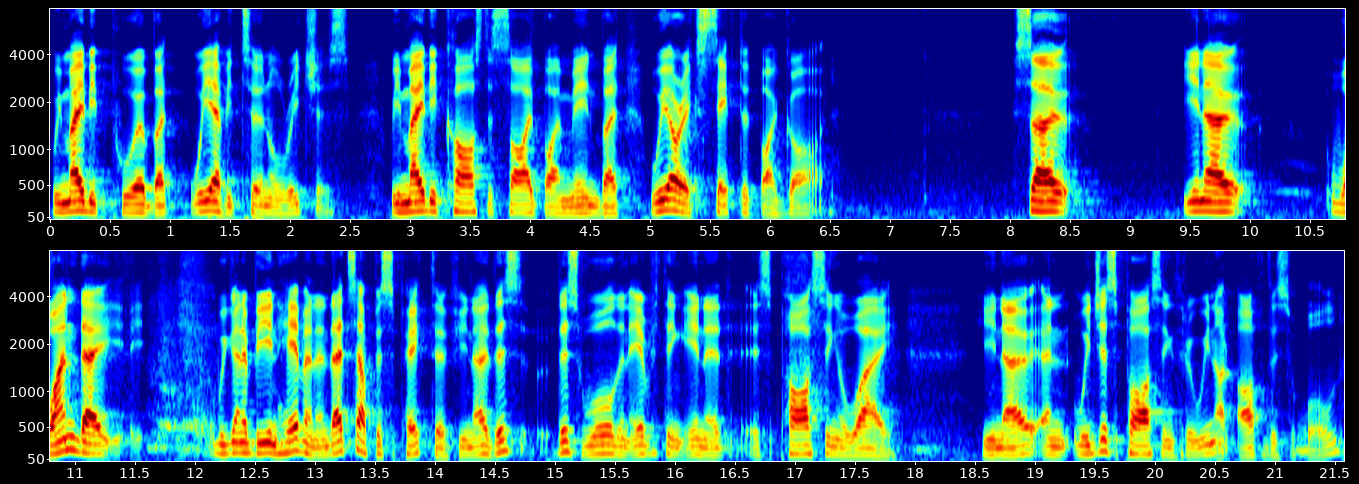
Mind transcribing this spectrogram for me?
We may be poor, but we have eternal riches. We may be cast aside by men, but we are accepted by God. So, you know, one day we're going to be in heaven, and that's our perspective. You know, this, this world and everything in it is passing away you know, and we're just passing through. We're not of this world.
